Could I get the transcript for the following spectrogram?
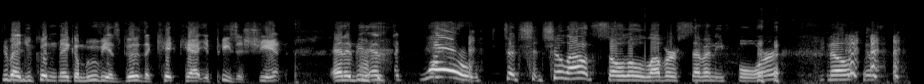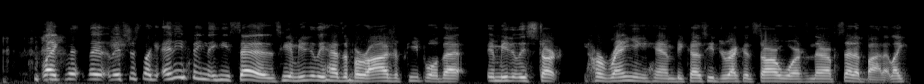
too bad you couldn't make a movie as good as a Kit Kat, you piece of shit." And it'd be and it's like, "Whoa, ch- ch- chill out, Solo Lover seventy four. You know, like it's just like anything that he says, he immediately has a barrage of people that immediately start haranguing him because he directed Star Wars and they're upset about it. Like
